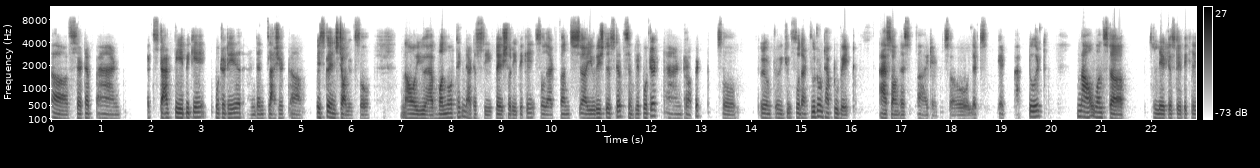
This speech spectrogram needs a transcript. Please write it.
uh, setup and extract the APK, put it here, and then flash it, uh, basically install it. So now you have one more thing that is the Play Store APK. So that once uh, you reach this step, simply put it and drop it. So you don't, you, so that you don't have to wait as long as I did. So let's get back to it. Now, once the latest APK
